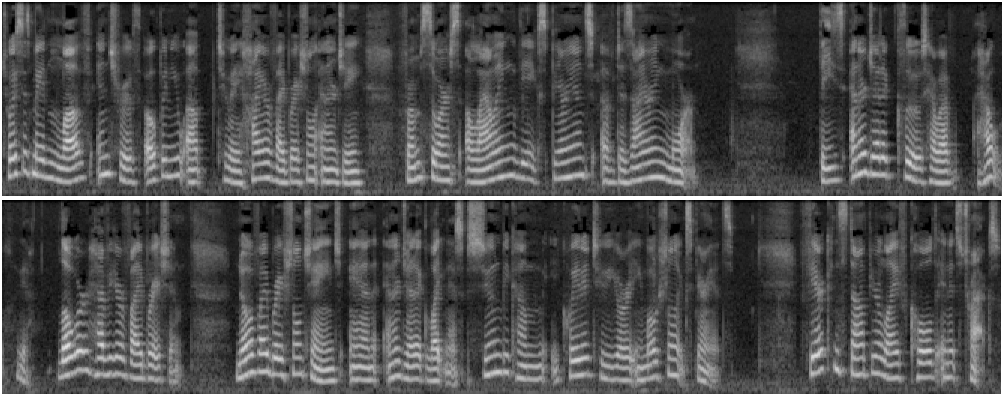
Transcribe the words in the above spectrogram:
Choices made in love and truth open you up to a higher vibrational energy from Source, allowing the experience of desiring more. These energetic clues, however, how yeah, lower, heavier vibration, no vibrational change, and energetic lightness soon become equated to your emotional experience. Fear can stop your life cold in its tracks.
